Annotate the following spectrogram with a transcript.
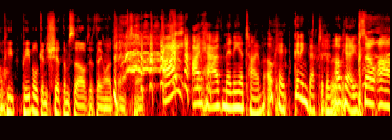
right. Pe- people can shit themselves if they want to. So. I I have many a time. Okay, getting back to the movie. Okay, so uh,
